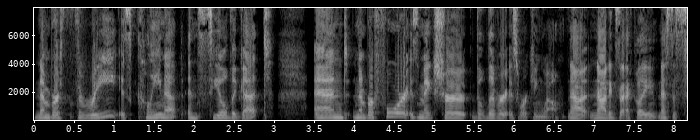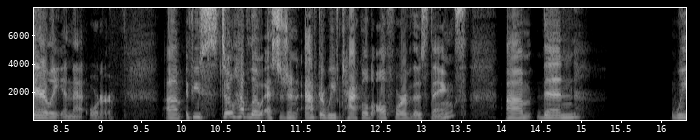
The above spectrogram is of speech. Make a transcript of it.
Number three is clean up and seal the gut. And number four is make sure the liver is working well. Now, not exactly necessarily in that order. Um, if you still have low estrogen after we've tackled all four of those things, um, then we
